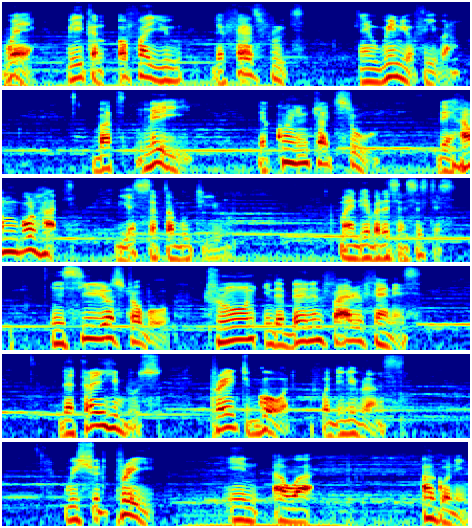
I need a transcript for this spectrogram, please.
where we can offer you the first fruits and win your favor. But may the contrite soul, the humble heart, be acceptable to you. My dear brothers and sisters, in serious trouble, thrown in the burning fiery furnace. The three Hebrews prayed to God for deliverance. We should pray in our agony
